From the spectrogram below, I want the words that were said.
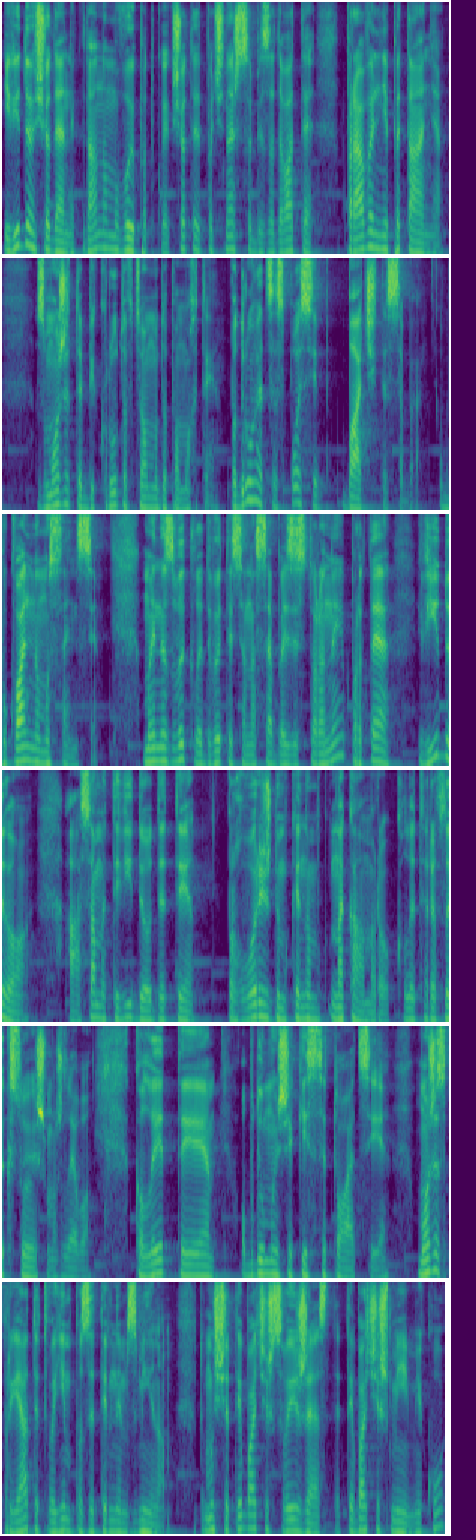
І відеощоденник в даному випадку, якщо ти почнеш собі задавати правильні питання зможе тобі круто в цьому допомогти. По-друге, це спосіб бачити себе у буквальному сенсі. Ми не звикли дивитися на себе зі сторони, проте відео, а саме те відео, де ти проговорюєш думки на, камеру, коли ти рефлексуєш, можливо, коли ти обдумуєш якісь ситуації, може сприяти твоїм позитивним змінам, тому що ти бачиш свої жести, ти бачиш міміку,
